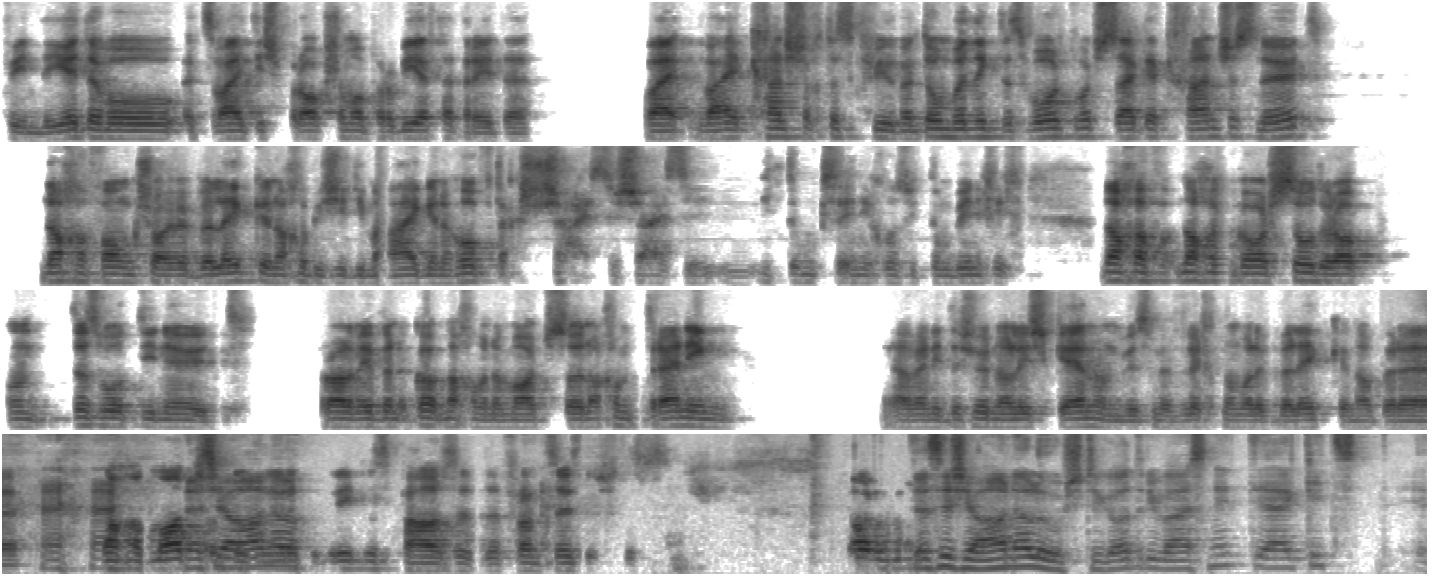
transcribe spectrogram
finde. Jeder, der eine zweite Sprache schon mal probiert hat, reden. Weil, weil kennst du doch das Gefühl, wenn du unbedingt das Wort willst sagen, kennst du es nicht. Nachher fängst du an zu überlegen, nachher bist du in deinem eigenen Kopf, denkst, Scheiße, Scheiße, wie dumm sehe ich aus, wie dumm bin ich. Nachher, nachher gehst du so drauf und das wollte ich nicht. Vor allem eben gerade nach einem Match, so nach dem Training. Ja, wenn ich den Journalist gerne habe, müssen wir vielleicht nochmal überlegen. Aber äh, nach dem Match, ist ja noch- der Drittelspause, der Französisch, das. Das ist ja auch noch lustig, oder? Ich weiß nicht, äh, gibt's, äh,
